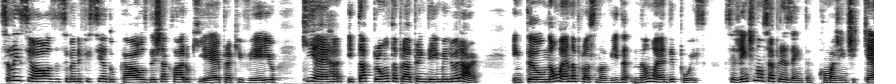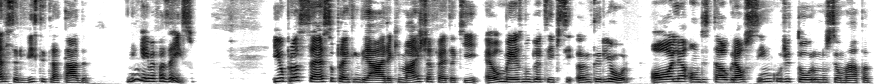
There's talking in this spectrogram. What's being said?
Silenciosa, se beneficia do caos, deixa claro o que é, para que veio, que erra e tá pronta para aprender e melhorar. Então, não é na próxima vida, não é depois. Se a gente não se apresenta como a gente quer ser vista e tratada, ninguém vai fazer isso. E o processo para entender a área que mais te afeta aqui é o mesmo do eclipse anterior. Olha onde está o grau 5 de touro no seu mapa,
